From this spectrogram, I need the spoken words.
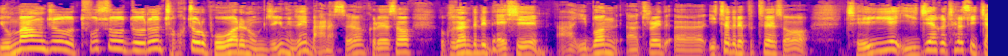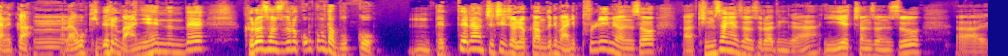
유망주 투수들은 적극적으로 보호하려는 움직임이 굉장히 많았어요. 그래서 구단들이 내심 아, 이번 아, 트레이드 어, 2차 드래프트에서 제2의 이재학을 찾을 수 있지 않을까라고 음. 기대를 많이 했는데 그런 선수들은 꽁꽁 다 묶고 음, 베테랑 즉시 전력감들이 많이 풀리면서 아, 김상현 선수라든가 이해천 선수 아,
